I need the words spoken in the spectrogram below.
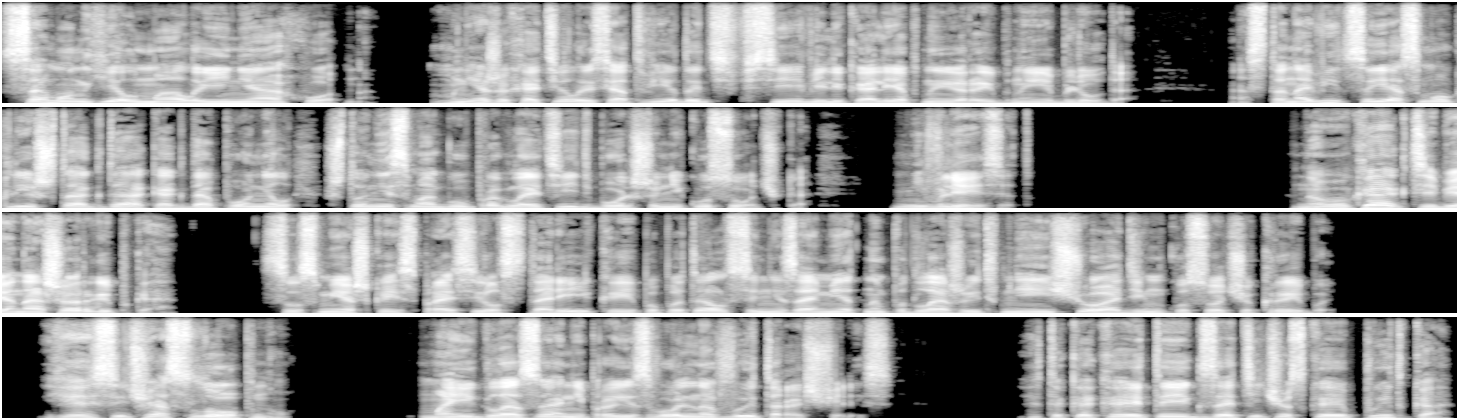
Сам он ел мало и неохотно. Мне же хотелось отведать все великолепные рыбные блюда. Остановиться я смог лишь тогда, когда понял, что не смогу проглотить больше ни кусочка. Не влезет. «Ну как тебе наша рыбка?» С усмешкой спросил старик и попытался незаметно подложить мне еще один кусочек рыбы. «Я сейчас лопну». Мои глаза непроизвольно вытаращились. «Это какая-то экзотическая пытка?»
